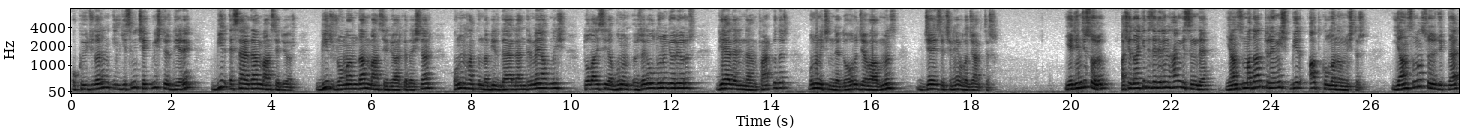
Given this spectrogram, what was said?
okuyucuların ilgisini çekmiştir diyerek bir eserden bahsediyor. Bir romandan bahsediyor arkadaşlar. Onun hakkında bir değerlendirme yapmış. Dolayısıyla bunun özel olduğunu görüyoruz. Diğerlerinden farklıdır. Bunun için de doğru cevabımız C seçeneği olacaktır. Yedinci soru. Aşağıdaki dizelerin hangisinde yansımadan türemiş bir ad kullanılmıştır? Yansıma sözcükler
